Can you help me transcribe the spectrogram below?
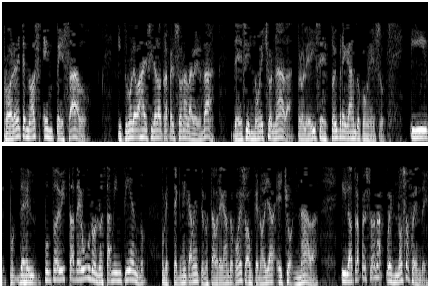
probablemente no has empezado y tú no le vas a decir a la otra persona la verdad de decir no he hecho nada, pero le dices estoy bregando con eso y desde el punto de vista de uno no está mintiendo porque técnicamente no está bregando con eso aunque no haya hecho nada. Y la otra persona pues no se ofende.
